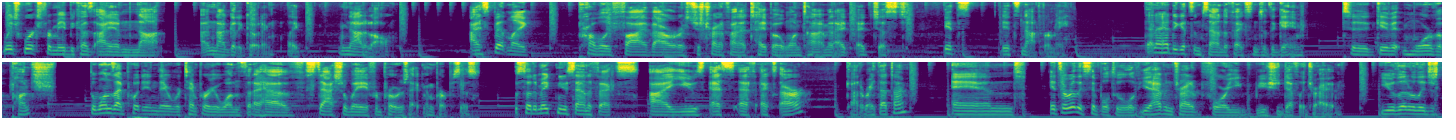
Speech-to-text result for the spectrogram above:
which works for me because I am not, I'm not good at coding, like, not at all. I spent like probably five hours just trying to find a typo one time, and I, I just it's it's not for me. Then I had to get some sound effects into the game to give it more of a punch. The ones I put in there were temporary ones that I have stashed away for prototyping purposes. So to make new sound effects, I use SFXR. Got it right that time. And it's a really simple tool. If you haven't tried it before, you, you should definitely try it. You literally just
